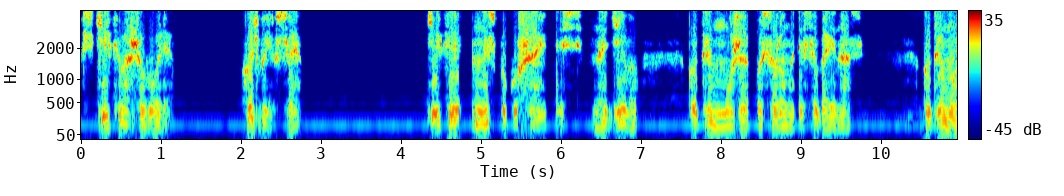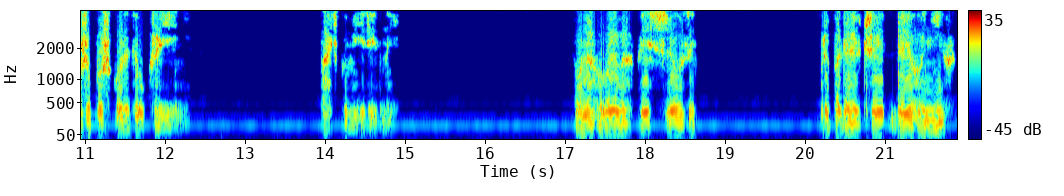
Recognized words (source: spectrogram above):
Скільки ваша воля, хоч би і все. Тільки не спокушайтесь на діло, котрим може осоромити себе і нас, котрим може пошкодити Україні. Батько мій рідний. Вона говорила крізь сльози, припадаючи до його ніг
